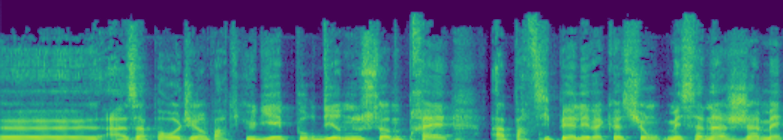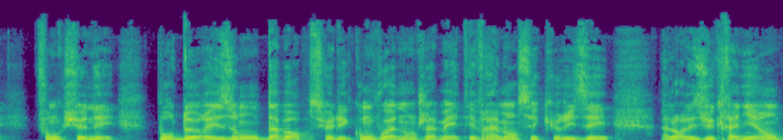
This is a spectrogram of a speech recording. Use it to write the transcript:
euh, à Zaporozhye en particulier, pour dire nous sommes prêts à participer à l'évacuation. Mais ça n'a jamais fonctionné. Pour deux raisons. D'abord parce que les convois n'ont jamais été vraiment sécurisés. Alors les Ukrainiens ont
